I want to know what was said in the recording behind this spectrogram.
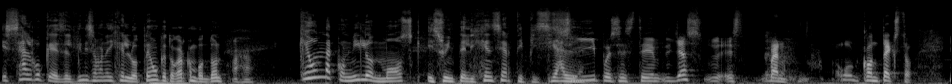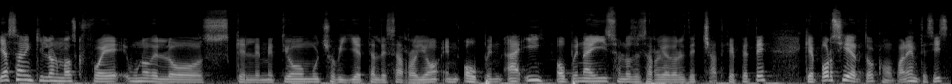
es algo que desde el fin de semana dije, lo tengo que tocar con Pontón. Ajá. ¿Qué onda con Elon Musk y su inteligencia artificial? Sí, pues este, ya, es- es- bueno, contexto. Ya saben que Elon Musk fue uno de los que le metió mucho billete al desarrollo en OpenAI. OpenAI son los desarrolladores de ChatGPT, que por cierto, como paréntesis,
